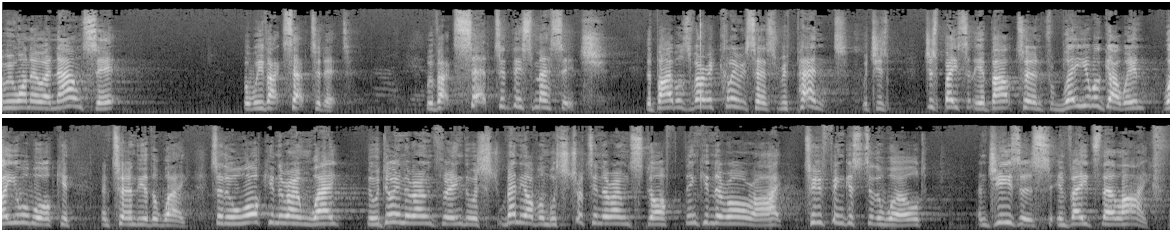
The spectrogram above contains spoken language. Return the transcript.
do we want to announce it? But we've accepted it. We've accepted this message. The Bible's very clear. It says, repent, which is just basically about turn from where you were going, where you were walking, and turn the other way. So they were walking their own way. They were doing their own thing. There was, many of them were strutting their own stuff, thinking they're all right, two fingers to the world. And Jesus invades their life.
